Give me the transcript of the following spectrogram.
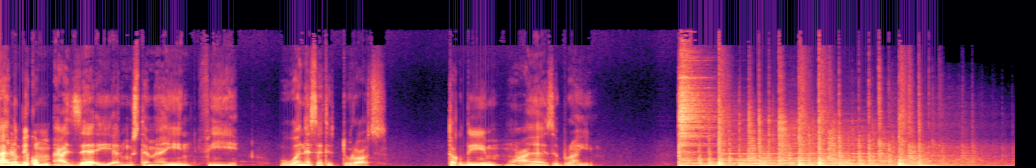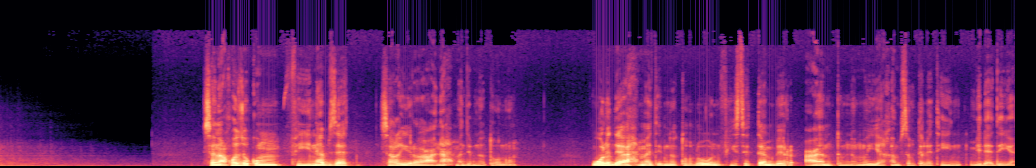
أهلا بكم أعزائي المستمعين في ونسة التراث. تقديم معاذ إبراهيم. سنأخذكم في نبذة صغيرة عن أحمد بن طولون. ولد أحمد بن طولون في سبتمبر عام 835 ميلاديا.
